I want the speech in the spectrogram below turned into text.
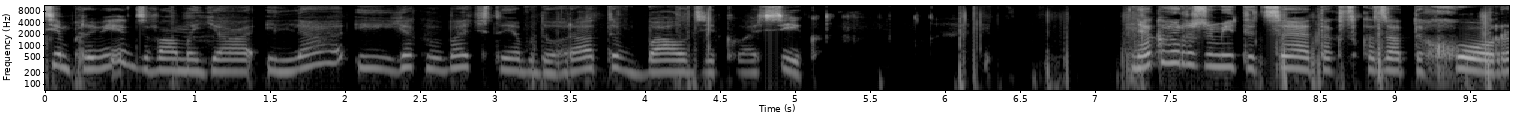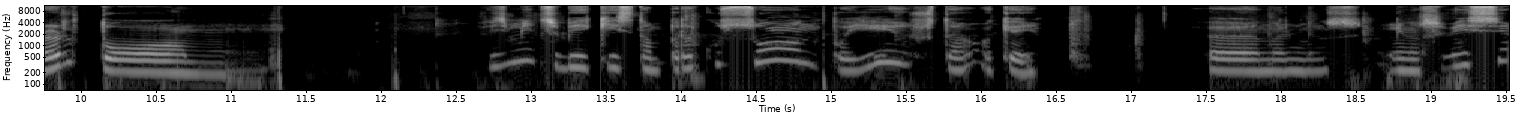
Всім привіт! З вами я Ілля, і як ви бачите, я буду грати в Baldi Classic. Як ви розумієте, це, так сказати, хоррор, то візьміть собі якийсь там перекусон, поїжте. Окей. Е, 0 мінус, мінус 8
